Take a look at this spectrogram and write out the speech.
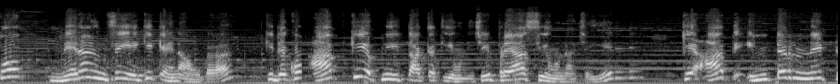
तो मेरा उनसे एक ही कहना होगा कि देखो, आपकी अपनी ताकत ये होनी चाहिए, प्रयास ये होना चाहिए कि आप इंटरनेट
